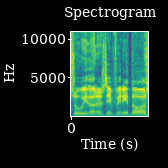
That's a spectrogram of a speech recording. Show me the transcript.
subidones infinitos.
